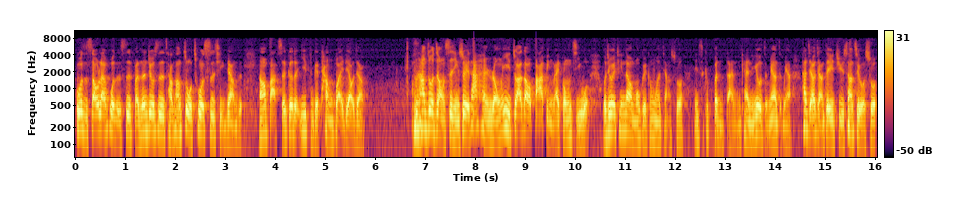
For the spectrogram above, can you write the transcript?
锅子烧烂，或者是反正就是常常做错事情这样子，然后把蛇哥的衣服给烫坏掉这样，时常做这种事情，所以他很容易抓到把柄来攻击我，我就会听到魔鬼跟我讲说：“你是个笨蛋，你看你又怎么样怎么样。”他只要讲这一句，上次有说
